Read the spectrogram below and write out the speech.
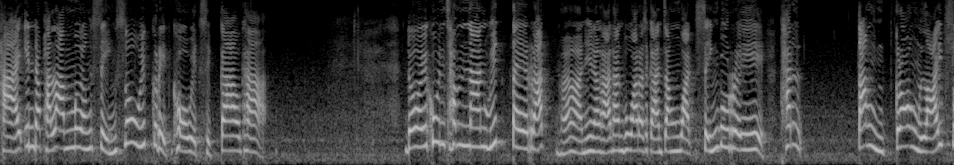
ขายอินทผลัมเมืองสิงห์สู้วิกฤตโควิด -19 ค่ะโดยคุณชำนาญวิทย์เตรัตน์อ่านี่นะคะ ท่านผู้ว่าราชการจังหวัดสิงห์บุรี ท่าน ตั้งกล้องไลฟ์ส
